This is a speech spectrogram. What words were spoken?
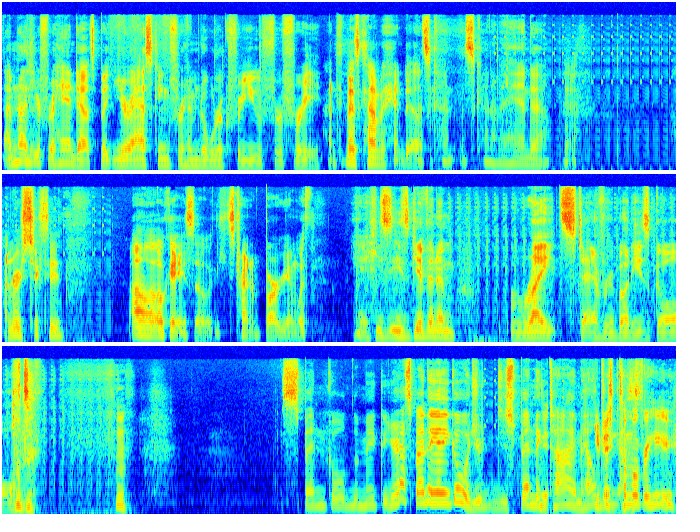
I'm not here for handouts, but you're asking for him to work for you for free. I think that's kind of a handout. That's kind. That's kind of a handout. Yeah. Unrestricted. Oh, okay. So he's trying to bargain with. Yeah, he's he's given him rights to everybody's gold. spend gold to make. You're not spending any gold. You're, you're spending time helping. You just come us. over here.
